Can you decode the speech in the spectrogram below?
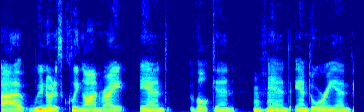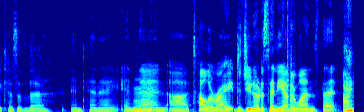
uh, we noticed Klingon, right, and Vulcan Mhm. and Andorian because of the antennae, and Mhm. then uh, Tellarite. Did you notice any other ones that? I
